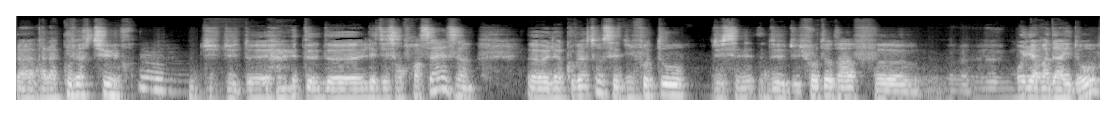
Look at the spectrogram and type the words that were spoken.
euh, à la couverture Hmm. du, du- de, de, de l'édition française. Euh, la couverture, c'est une photo du, de- du photographe euh, euh, Moyamada Ido,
